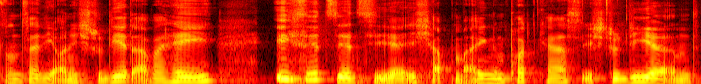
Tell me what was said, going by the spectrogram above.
sonst hätte ich auch nicht studiert. Aber hey, ich sitze jetzt hier, ich habe einen eigenen Podcast, ich studiere und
